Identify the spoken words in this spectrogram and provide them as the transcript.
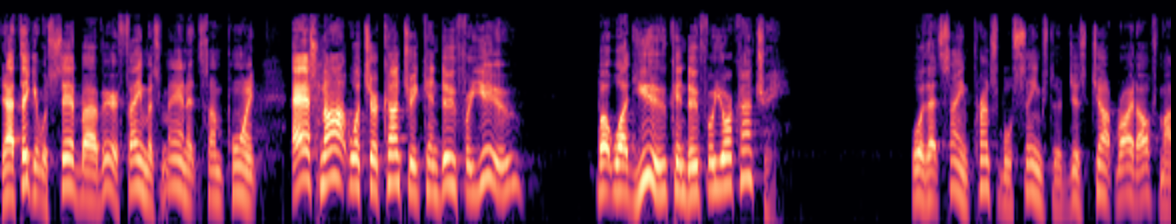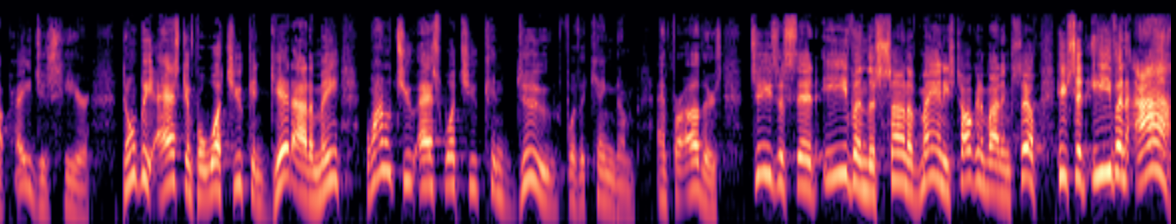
Yeah, I think it was said by a very famous man at some point ask not what your country can do for you, but what you can do for your country. Boy, that same principle seems to just jump right off my pages here. Don't be asking for what you can get out of me. Why don't you ask what you can do for the kingdom and for others? Jesus said, even the Son of Man, he's talking about himself, he said, even I,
